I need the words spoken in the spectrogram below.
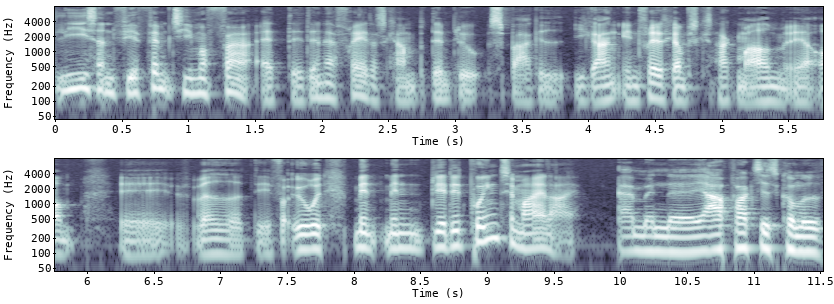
lige sådan 4-5 timer før, at øh, den her fredagskamp, den blev sparket i gang. En fredagskamp, vi skal snakke meget mere om, øh, hvad det for øvrigt. Men, men bliver det et point til mig eller ej? Ja, men øh, jeg er faktisk kommet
